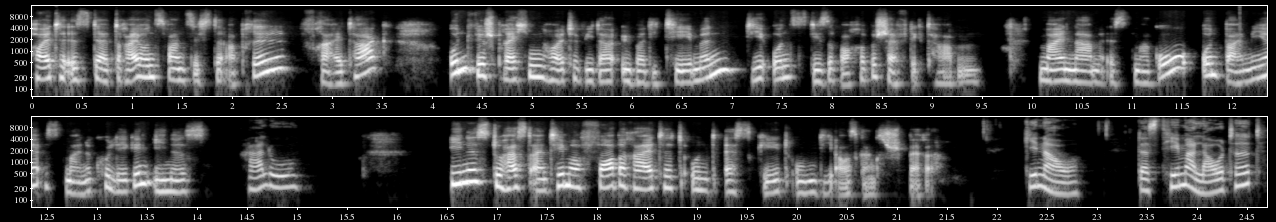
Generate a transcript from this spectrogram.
Heute ist der 23. April, Freitag, und wir sprechen heute wieder über die Themen, die uns diese Woche beschäftigt haben. Mein Name ist Margot und bei mir ist meine Kollegin Ines. Hallo. Ines, du hast ein Thema vorbereitet und es geht um die Ausgangssperre. Genau. Das Thema lautet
